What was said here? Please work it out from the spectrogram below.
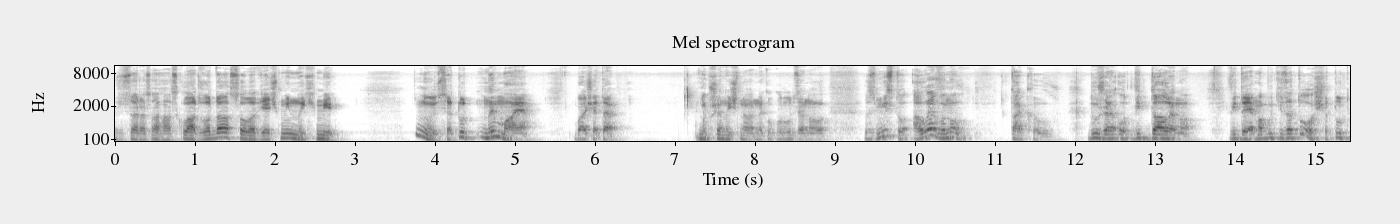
Зараз, ага, склад вода, солод ячмінний хміль. Ну і все. Тут немає, бачите, ні пшеничного, ні кукурудзяного змісту, але воно так дуже віддалено віддає. Мабуть, із-за того, що тут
